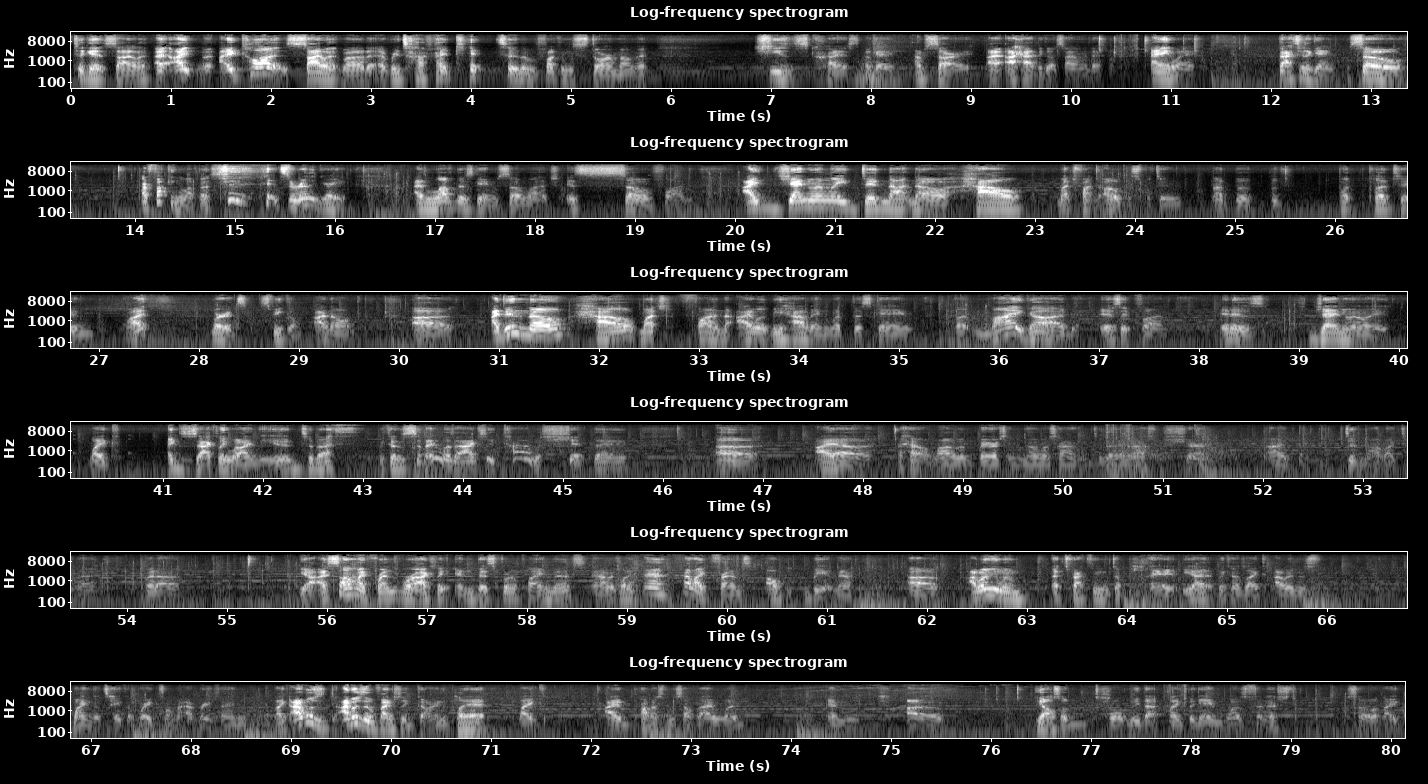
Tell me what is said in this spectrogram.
to get silent. I, I I call it silent mode every time I get to the fucking storm moment. Jesus Christ. Okay, I'm sorry. I, I had to go silent there. Anyway, back to the game. So, I fucking love this. it's really great. I love this game so much. It's so fun. I genuinely did not know how much fun. Oh, the Splatoon. Not the, the Platoon. What? Words. Speak them. I know them. Uh, I didn't know how much fun I would be having with this game, but my god, is it fun. It is genuinely, like, exactly what I needed today. because today was actually kind of a shit day. Uh, I, uh, I had a lot of embarrassing moments happen today, that's for sure. I did not like today. But, uh, yeah, I saw my friends were actually in Discord playing this, and I was like, eh, I like friends. I'll be in there. Uh, I wasn't even expecting to play it yet because, like, I was just wanting to take a break from everything. Like, I was, I was eventually going to play it. Like, I promised myself that I would, and uh, he also told me that like the game was finished. So like,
